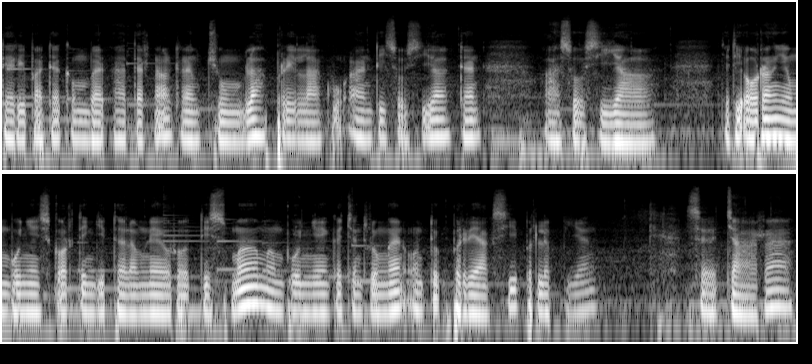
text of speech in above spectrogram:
daripada kembar aternal dalam jumlah perilaku antisosial dan asosial. Jadi orang yang mempunyai skor tinggi dalam neurotisme mempunyai kecenderungan untuk bereaksi berlebihan secara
